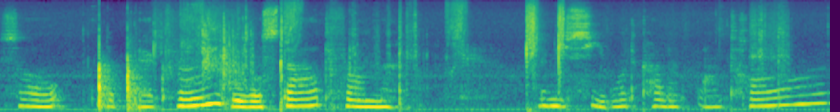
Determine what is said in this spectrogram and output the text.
So the background, we will start from see what color on top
